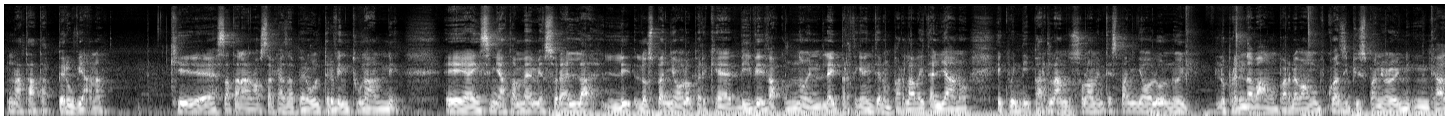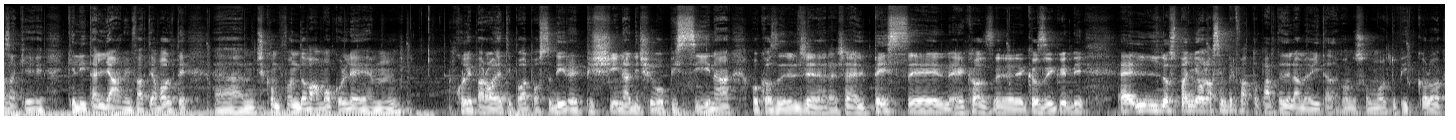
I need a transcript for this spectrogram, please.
una tata peruviana che è stata nella nostra casa per oltre 21 anni e ha insegnato a me e mia sorella lo spagnolo perché viveva con noi, lei praticamente non parlava italiano e quindi parlando solamente spagnolo noi lo prendavamo, parlavamo quasi più spagnolo in, in casa che, che, l'italiano, infatti a volte eh, ci confondevamo con le con le parole tipo di dire piscina dicevo piscina o cose del genere, cioè il pesse e cose così, quindi eh, lo spagnolo ha sempre fatto parte della mia vita da quando sono molto piccolo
